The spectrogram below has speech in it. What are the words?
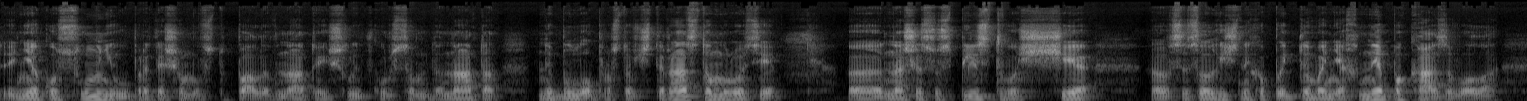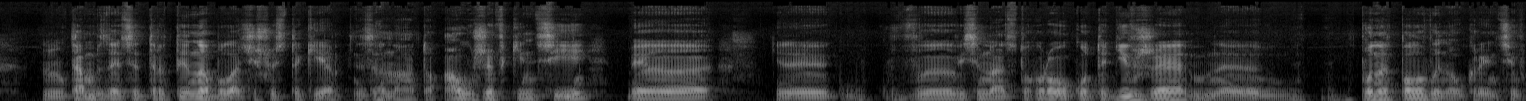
ніякого сумніву про те, що ми вступали в НАТО і йшли курсом до НАТО, не було. Просто в 2014 році е, наше суспільство ще е, в соціологічних опитуваннях не показувало. Там, здається, третина була чи щось таке за НАТО. А вже в кінці е, в 18-го року тоді вже понад половина українців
